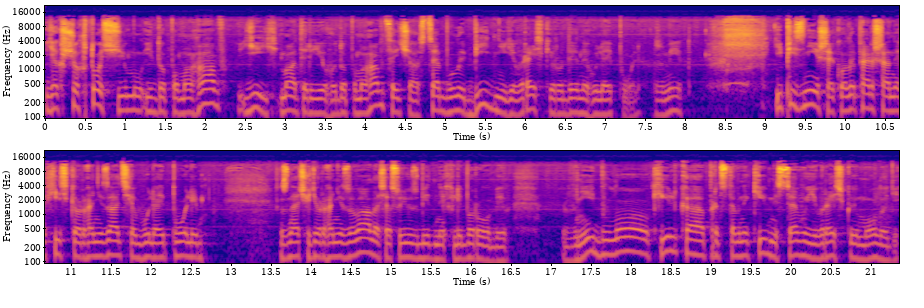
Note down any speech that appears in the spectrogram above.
якщо хтось йому і допомагав, їй матері його допомагав в цей час, це були бідні єврейські родини Гуляйполя. Розумієте? І пізніше, коли перша анархістська організація в Гуляйполі значить, організувалася Союз бідних хліборобів. В ній було кілька представників місцевої єврейської молоді,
